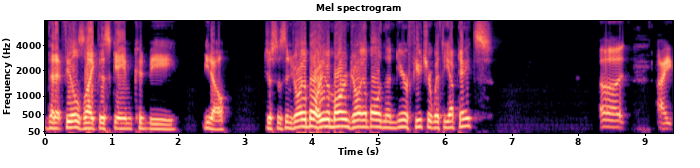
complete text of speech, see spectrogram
that it feels like this game could be you know just as enjoyable or even more enjoyable in the near future with the updates? Uh, I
